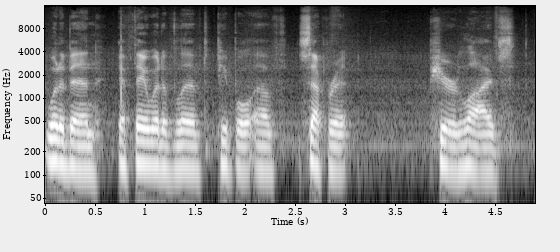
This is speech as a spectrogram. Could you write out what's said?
would have been if they would have lived people of separate, pure lives.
